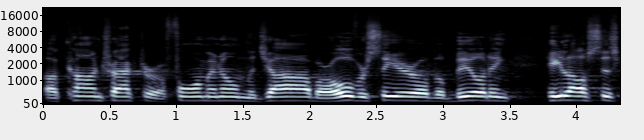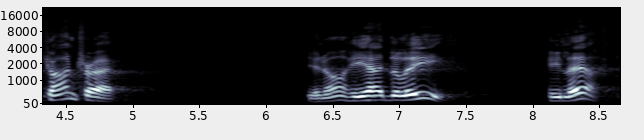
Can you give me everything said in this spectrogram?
a contractor, a foreman on the job, or overseer of a building, he lost his contract. You know, he had to leave. He left.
